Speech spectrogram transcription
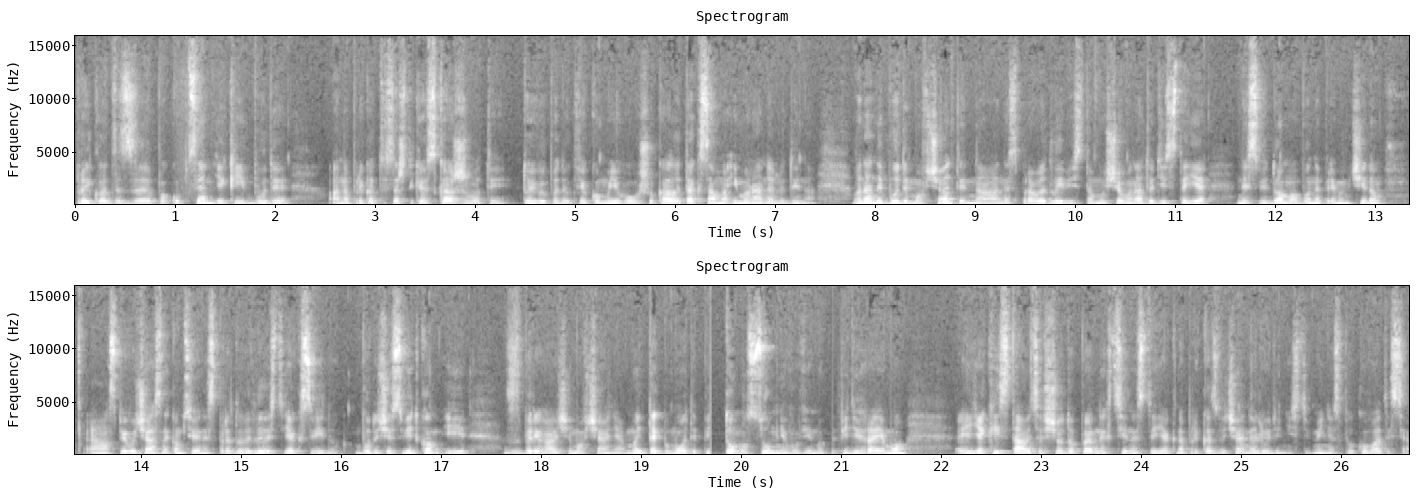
приклад з покупцем, який буде, а, наприклад, все ж таки оскаржувати той випадок, в якому його ошукали, так само і моральна людина. Вона не буде мовчати на несправедливість, тому що вона тоді стає несвідомо або непрямим чином співучасником цієї несправедливості, як свідок. Будучи свідком і зберігаючи мовчання, ми, так би мовити, під тому сумнівові ми підіграємо, який ставиться щодо певних цінностей, як, наприклад, звичайна людяність, вміння спілкуватися.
